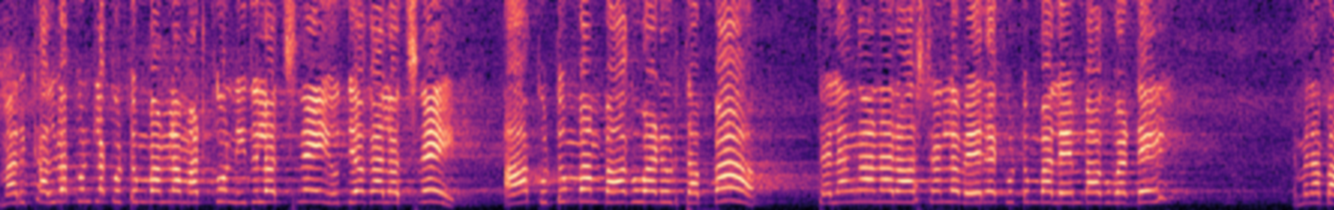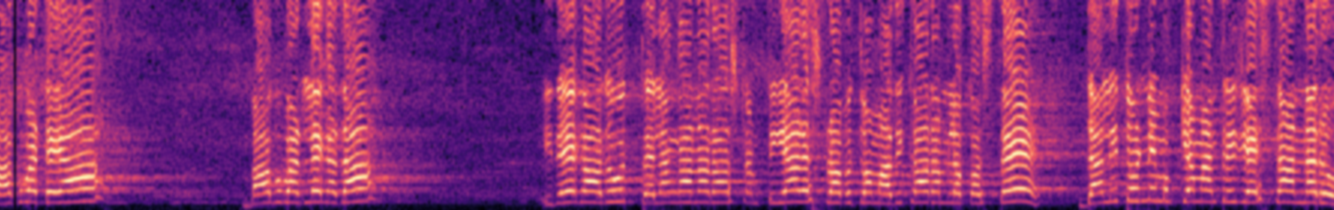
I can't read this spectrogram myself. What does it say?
మరి కల్వకుంట్ల కుటుంబంలో మటుకు నిధులు వచ్చినాయి ఉద్యోగాలు వచ్చినాయి. ఆ కుటుంబం బాగుపడుడు తప్ప తెలంగాణ రాష్ట్రంలో వేరే కుటుంబాలు ఏం బాగుపడ్డాయి? ఏమైనా బాగుపడ్డాయా? బాగుపడలే కదా? ఇదే కాదు తెలంగాణ రాష్ట్రం టిఆర్ఎస్ ప్రభుత్వం అధికారంలోకి వస్తే దళితుడిని ముఖ్యమంత్రి చేస్తా అన్నారు.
